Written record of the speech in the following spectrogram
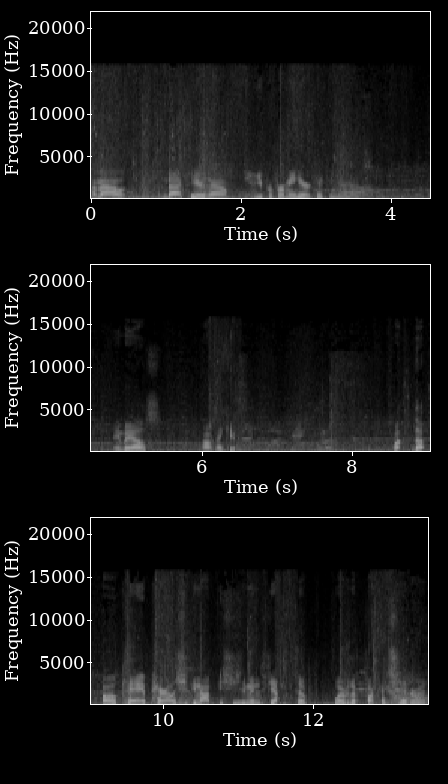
I'm out. I'm back here now. You prefer me here kicking your ass? Anybody else? Oh, thank you. What the? Okay, apparently she cannot, she's immune to whatever the fuck I said,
